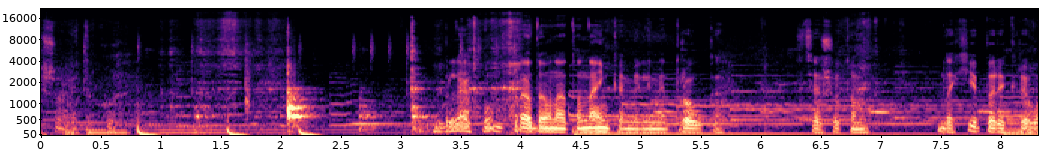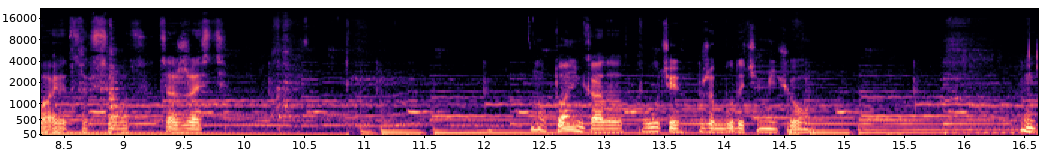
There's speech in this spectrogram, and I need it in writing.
Що я таку? Бляху, правда, вона тоненька, міліметровка. Це що там дахи перекриваються, все, це жесть. Ну, тоненька, але лучше вже буде, чим нічого. Як,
